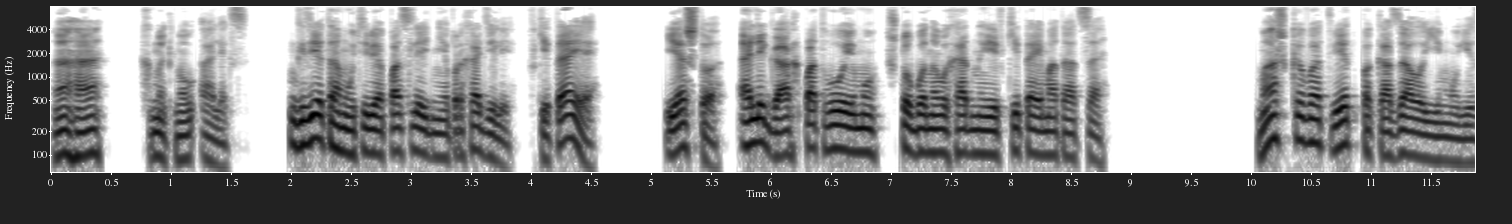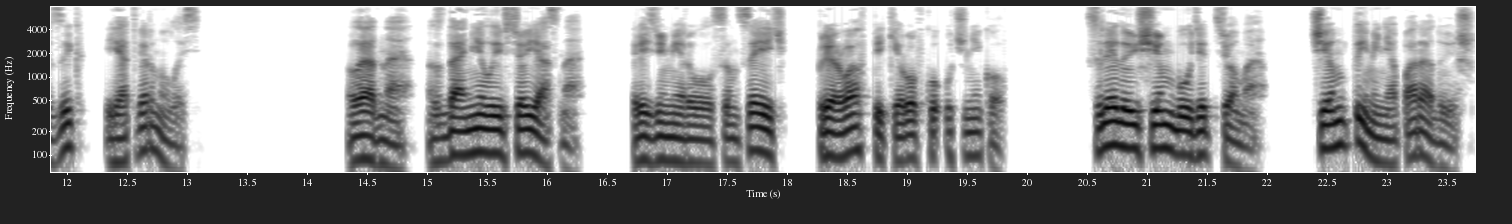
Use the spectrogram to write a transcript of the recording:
«Ага», – хмыкнул Алекс. «Где там у тебя последние проходили? В Китае? Я что, олигарх, по-твоему, чтобы на выходные в Китай мотаться?» Машка в ответ показала ему язык и отвернулась. «Ладно, с Данилой все ясно», – резюмировал Сенсеич, прервав пикировку учеников. «Следующим будет Тёма. Чем ты меня порадуешь?»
